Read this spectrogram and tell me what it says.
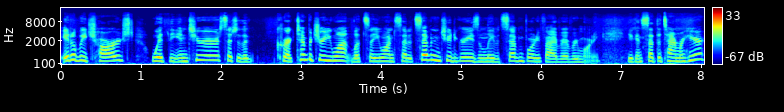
It'll be charged with the interior set to the correct temperature you want. Let's say you want to set it 72 degrees and leave it 7.45 every morning. You can set the timer here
